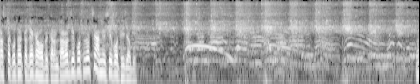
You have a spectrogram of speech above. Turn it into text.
রাস্তা কোথাও একটা দেখা হবে, কারণ তারাও যে পথে যাচ্ছে, আমিও সেই পথেই যাব।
